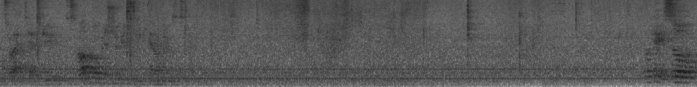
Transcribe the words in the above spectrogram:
That's right, yeah. If you, it's not normally distributed, you cannot use this method. Okay, so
